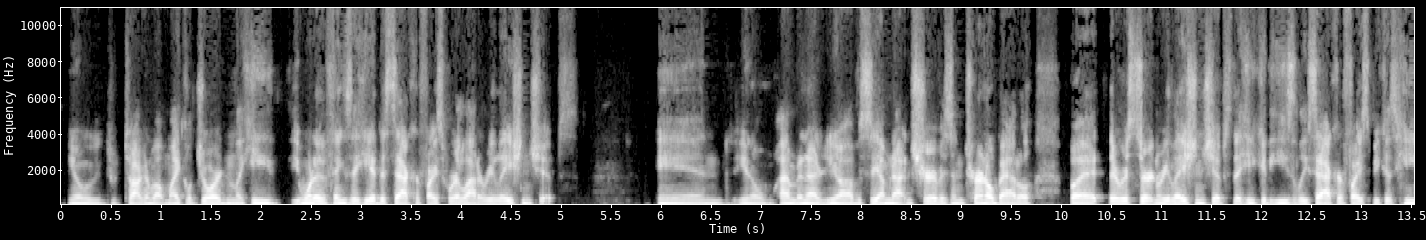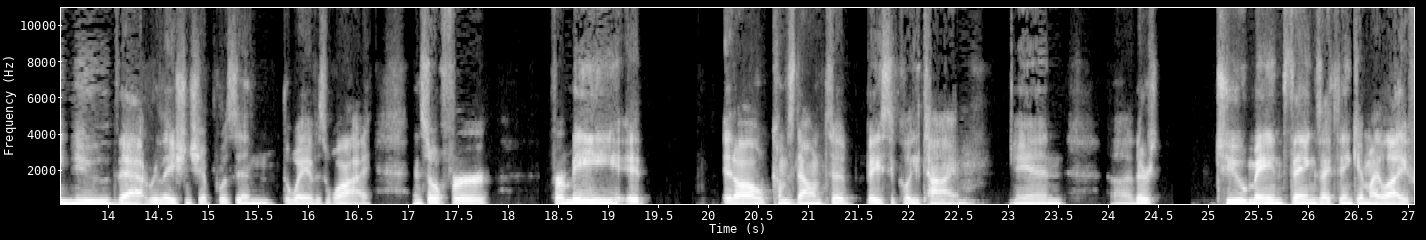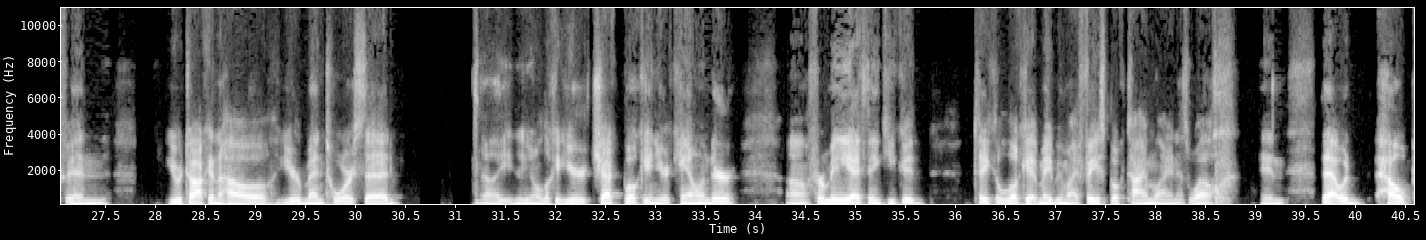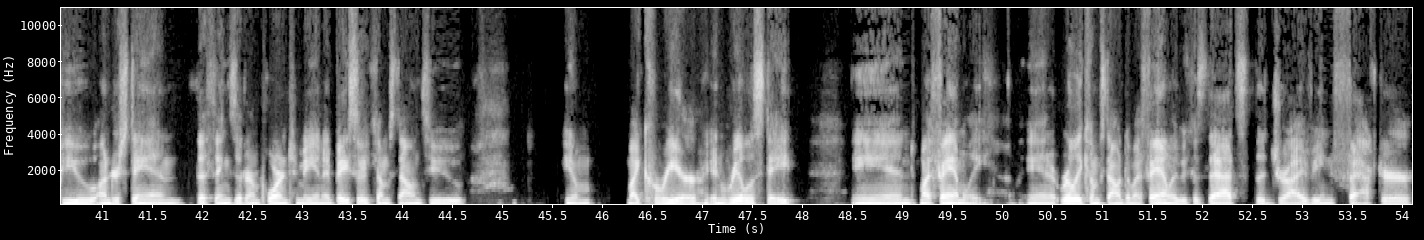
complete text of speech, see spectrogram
You know we are talking about michael jordan like he one of the things that he had to sacrifice were a lot of relationships. And you know i'm not you know obviously i'm not sure of his internal battle but there were certain relationships that he could easily sacrifice because he knew that relationship was in the way of his why. And so for for me it it all comes down to basically time. And uh, there's two main things i think in my life and you were talking how your mentor said uh, you know look at your checkbook and your calendar uh, for me i think you could take a look at maybe my Facebook timeline as well. And that would help you understand the things that are important to me. And it basically comes down to, you know, my career in real estate and my family. And it really comes down to my family because that's the driving factor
